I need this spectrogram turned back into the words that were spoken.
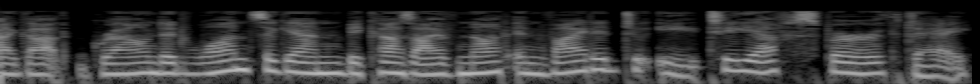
I got grounded once again because I've not invited to ETF's birthday.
